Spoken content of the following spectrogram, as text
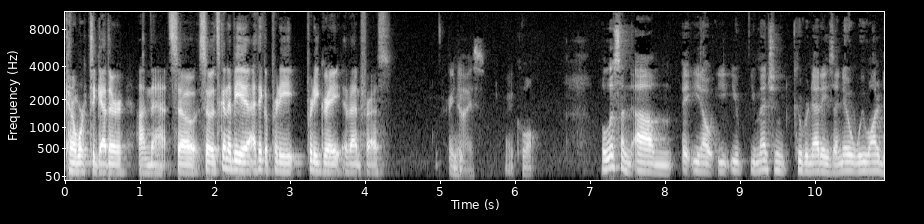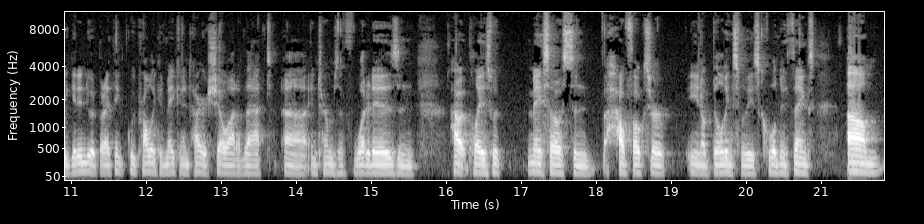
kind of work together on that. So so it's going to be, I think, a pretty pretty great event for us. Very nice. Very cool. Well, listen, um, you know, you, you mentioned Kubernetes. I know we wanted to get into it, but I think we probably could make an entire show out of that uh, in terms of what it is and how it plays with Mesos and how folks are, you know, building some of these cool new things. Um,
